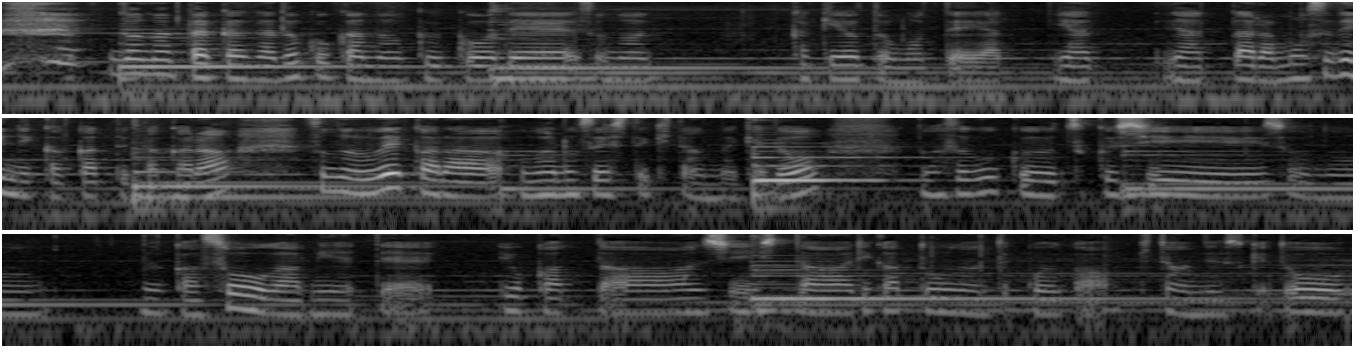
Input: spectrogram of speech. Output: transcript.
どなたかがどこかの空港でそのかけようと思ってやややったらもうすでにかかってたからその上から上乗せしてきたんだけどなんかすごく美しいそのなんか層が見えてよかった安心したありがとうなんて声が来たんですけど、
